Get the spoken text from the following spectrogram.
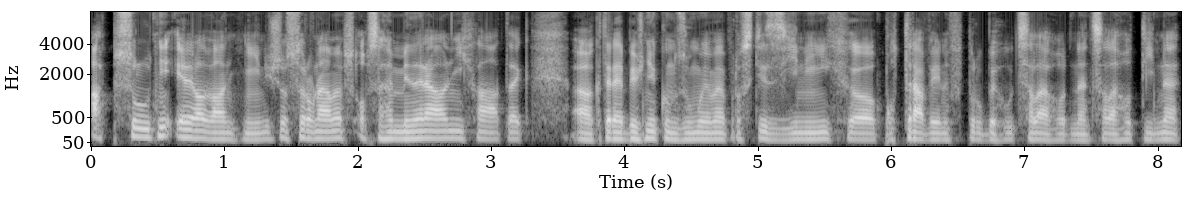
absolutně irrelevantní, když to srovnáme s obsahem minerálních látek, eh, které běžně konzumujeme prostě z jiných eh, potravin v průběhu celého dne, celého týdne.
